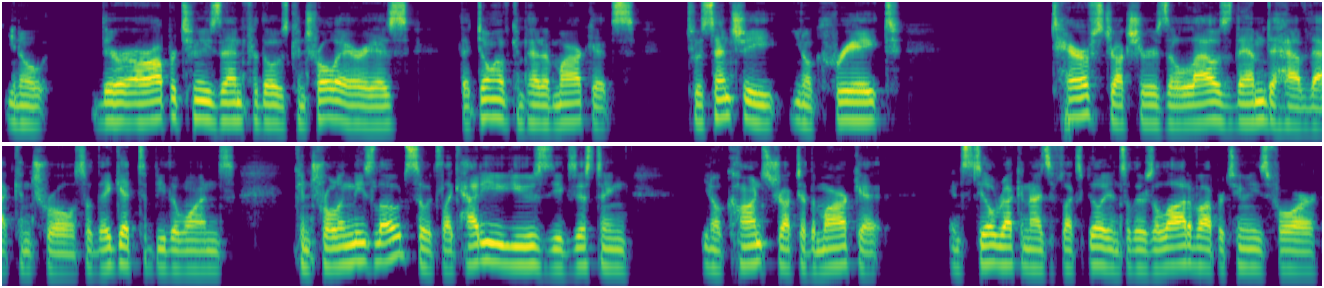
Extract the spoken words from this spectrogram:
you know, there are opportunities then for those control areas that don't have competitive markets to essentially, you know, create tariff structures that allows them to have that control. So they get to be the ones controlling these loads. So it's like, how do you use the existing, you know, construct of the market and still recognize the flexibility? And so there's a lot of opportunities for,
